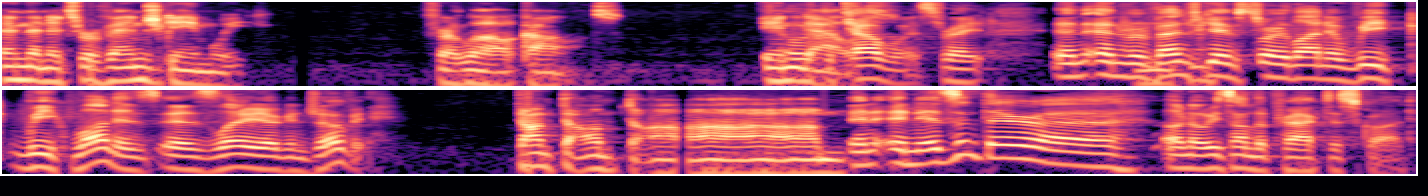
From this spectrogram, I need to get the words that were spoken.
and then it's revenge game week for La'el Collins in oh, Dallas. The Cowboys, right? And and revenge mm-hmm. game storyline in week week one is is Larry Ogunjobi. Dum dum dum. And and isn't there? Uh, oh no, he's on the practice squad.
